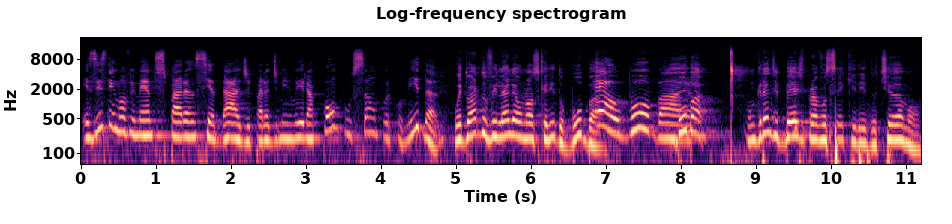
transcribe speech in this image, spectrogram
Existem movimentos para ansiedade, para diminuir a compulsão por comida? O Eduardo Vilela é o nosso querido Buba. É o Buba. Buba, um grande beijo para você, querido. Te amo.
